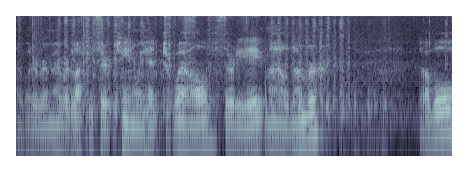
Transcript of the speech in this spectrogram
I would have remembered lucky 13. We had 12. 38 mile number. Double.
